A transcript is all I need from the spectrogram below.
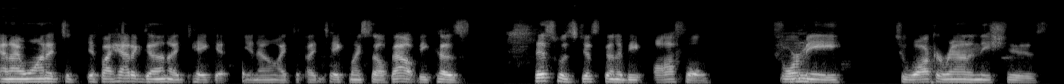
And I wanted to, if I had a gun, I'd take it. You know, I'd, I'd take myself out because this was just going to be awful for mm-hmm. me to walk around in these shoes.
